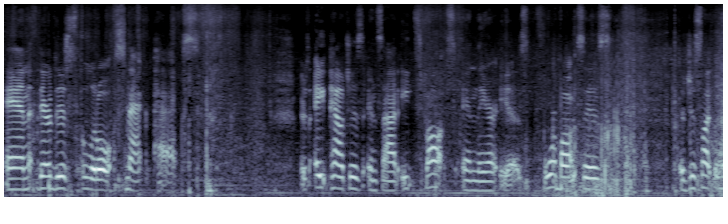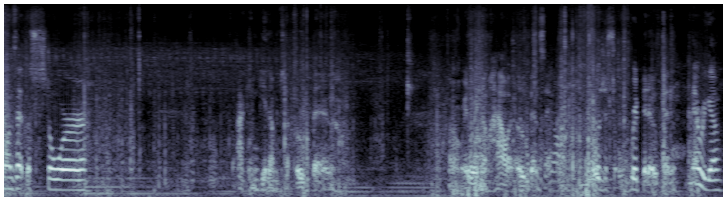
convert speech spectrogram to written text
And they're just little snack packs. There's eight pouches inside each box, and there is four boxes. They're just like the ones at the store. I can get them to open. I don't really know how it opens. Hang on. We'll just rip it open. There we go.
